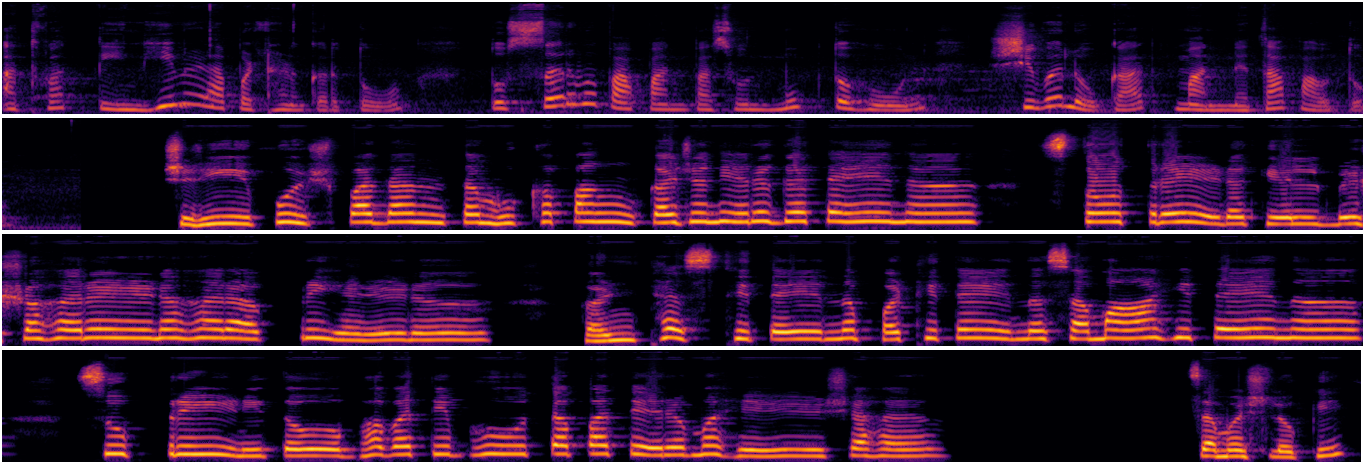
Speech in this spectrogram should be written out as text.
अथवा तिन्ही वेळा पठण करतो तो सर्व पापांपासून मुक्त होऊन शिवलोकात मान्यता पावतो. श्रीपुष्पदन्तमुखपङ्कजनिर्गतेन स्तोत्रेण किल्बिषहरेण हरप्रियेण कण्ठस्थितेन पठितेन समाहितेन सुप्रीणितो भवति भूतपतिर्महेशः। समश्लोकी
